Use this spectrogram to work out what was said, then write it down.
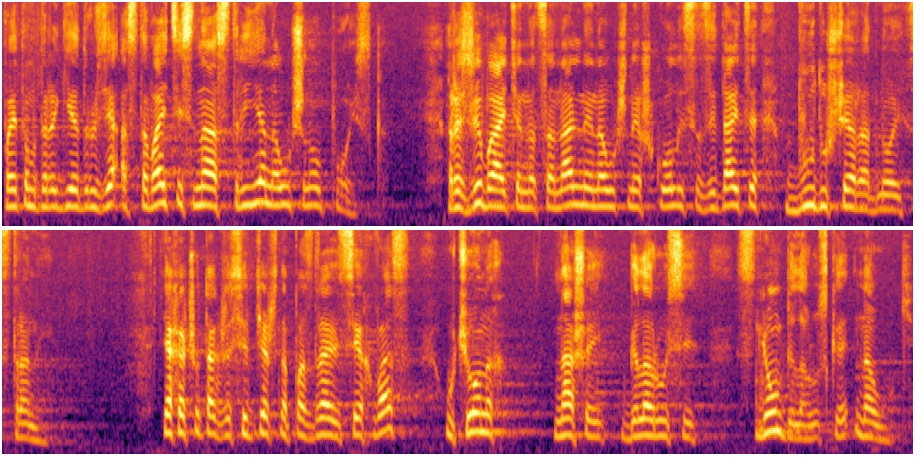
Поэтому, дорогие друзья, оставайтесь на острие научного поиска. Развивайте национальные научные школы, созидайте будущее родной страны. Я хочу также сердечно поздравить всех вас, ученых нашей Беларуси, с Днем белорусской науки.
